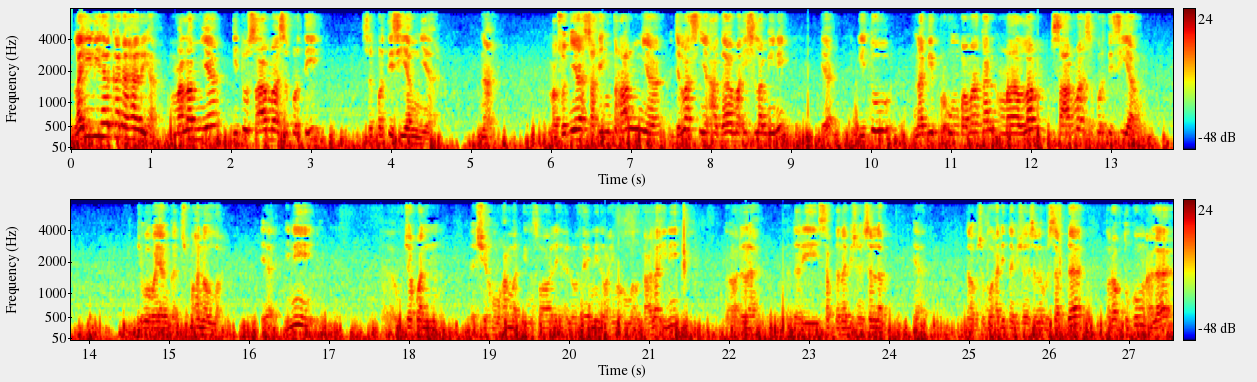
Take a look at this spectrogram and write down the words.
Lailiha kana hariha, malamnya itu sama seperti seperti siangnya. Nah, maksudnya saking terangnya, jelasnya agama Islam ini, ya, itu Nabi perumpamakan malam sama seperti siang. Coba bayangkan, subhanallah. Ya, ini uh, ucapan Syekh Muhammad bin Salih Al-Utsaimin rahimahullah taala ini adalah dari sabda Nabi SAW dalam sebuah hadis Nabi SAW bersabda taraktukum ala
